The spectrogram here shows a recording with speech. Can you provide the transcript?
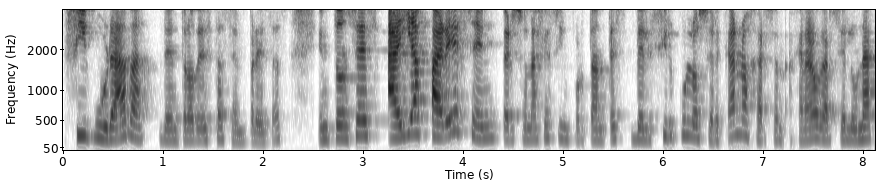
figuraba dentro de estas empresas. Entonces, ahí aparecen personajes importantes del círculo cercano a Genaro García Luna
